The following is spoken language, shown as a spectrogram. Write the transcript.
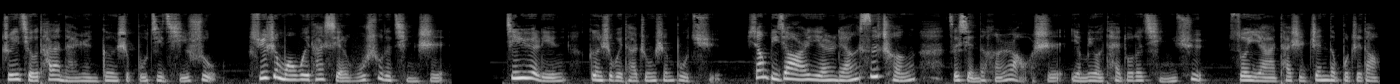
追求她的男人更是不计其数。徐志摩为她写了无数的情诗，金岳霖更是为她终身不娶。相比较而言，梁思成则显得很老实，也没有太多的情趣。所以啊，他是真的不知道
